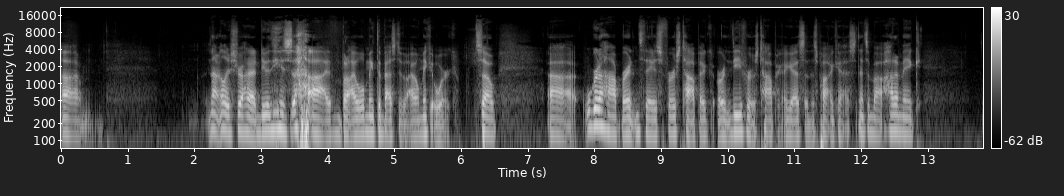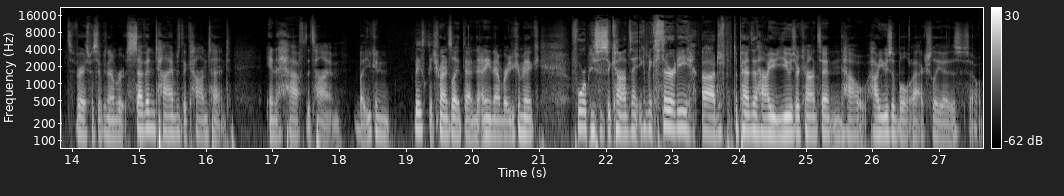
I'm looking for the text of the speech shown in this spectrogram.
Um, not really sure how to do these, uh, but I will make the best of it. I will make it work. So, uh, we're going to hop right into today's first topic, or the first topic, I guess, in this podcast. And it's about how to make, it's a very specific number, seven times the content in half the time. But you can basically translate that into any number. You can make four pieces of content, you can make 30. Uh, just depends on how you use your content and how, how usable it actually is. So,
